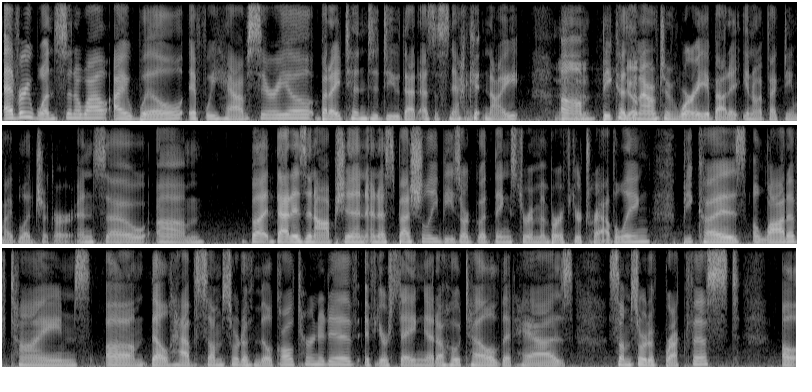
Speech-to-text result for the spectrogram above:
Every once in a while, I will if we have cereal, but I tend to do that as a snack at night um, because Yep. then I don't have to worry about it, you know, affecting my blood sugar. And so, um, but that is an option. And especially these are good things to remember if you're traveling because a lot of times um, they'll have some sort of milk alternative. If you're staying at a hotel that has some sort of breakfast uh,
